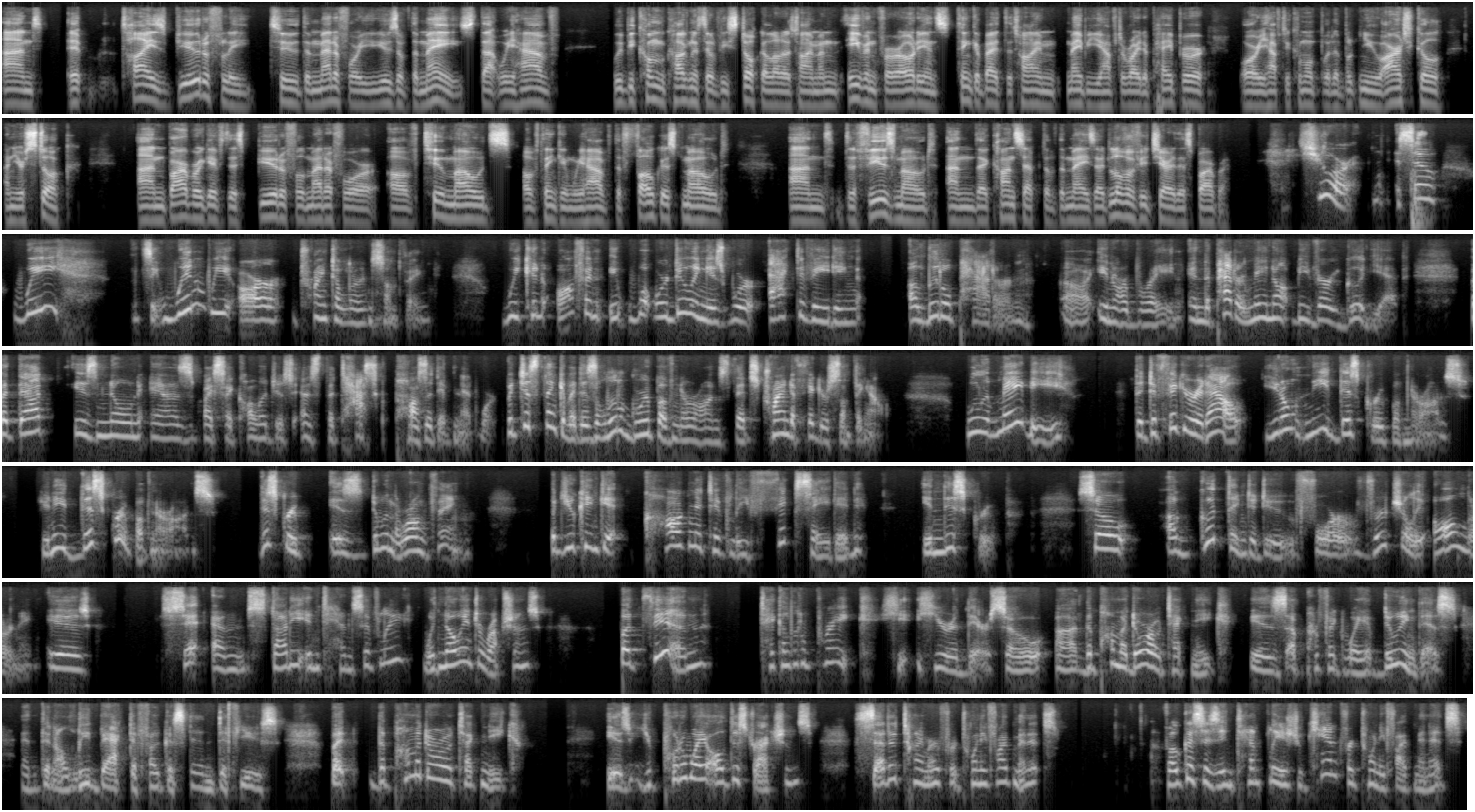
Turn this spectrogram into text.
And it ties beautifully to the metaphor you use of the maze that we have we become cognitively stuck a lot of time. And even for our audience think about the time maybe you have to write a paper or you have to come up with a new article and you're stuck. And barbara gives this beautiful metaphor of two modes of thinking. We have the focused mode and diffuse mode and the concept of the maze. I'd love if you'd share this barbara. Sure. So we let's see when we are trying to learn something we can often, it, what we're doing is we're activating a little pattern uh, in our brain. And the pattern may not be very good yet, but that is known as by psychologists as the task positive network. But just think of it as a little group of neurons that's trying to figure something out. Well, it may be that to figure it out, you don't need this group of neurons. You need this group of neurons. This group is doing the wrong thing. But you can get cognitively fixated in this group. So, a good thing to do for virtually all learning is sit and study intensively with no interruptions, but then take a little break he, here and there. So, uh, the Pomodoro technique is a perfect way of doing this. And then I'll lead back to focused and diffuse. But the Pomodoro technique is you put away all distractions, set a timer for 25 minutes, focus as intently as you can for 25 minutes.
